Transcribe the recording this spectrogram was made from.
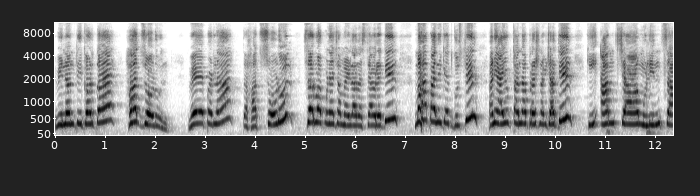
विनंती करतोय हात जोडून. वेळ पडला तर हात सोडून सर्व पुण्याच्या महिला रस्त्यावर येतील महापालिकेत घुसतील आणि आयुक्तांना प्रश्न विचारतील की आमच्या मुलींचा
